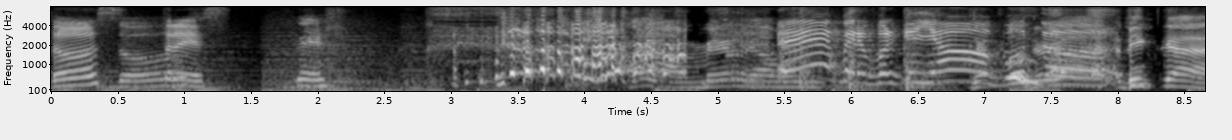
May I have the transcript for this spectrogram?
dos, Dos. tres. ¿Ves? ¡A la verga, man! ¡Eh! ¡Pero porque yo, Yo- puto! yo- Victia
